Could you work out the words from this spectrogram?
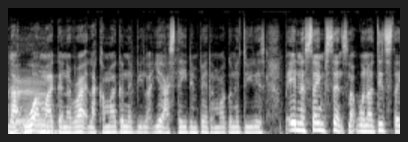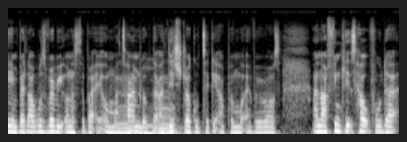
Like, what am I gonna write? Like, am I gonna be like, yeah, I stayed in bed. Am I gonna do this? But in the same sense, like when I did stay in bed, I was very honest about it on my time log that I did struggle to get up and whatever else. And I think it's helpful that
